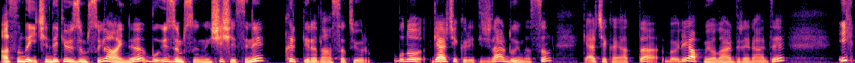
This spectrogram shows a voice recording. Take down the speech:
Aslında içindeki üzüm suyu aynı. Bu üzüm suyunun şişesini 40 liradan satıyorum. Bunu gerçek üreticiler duymasın. Gerçek hayatta böyle yapmıyorlardır herhalde. İlk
